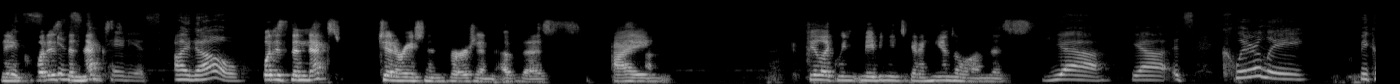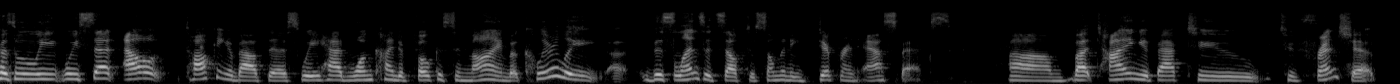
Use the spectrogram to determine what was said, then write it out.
think what is the next I know. What is the next generation's version of this? I feel like we maybe need to get a handle on this. Yeah, yeah. It's clearly because when we we set out talking about this, we had one kind of focus in mind, but clearly uh, this lends itself to so many different aspects. Um, but tying it back to to friendship,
